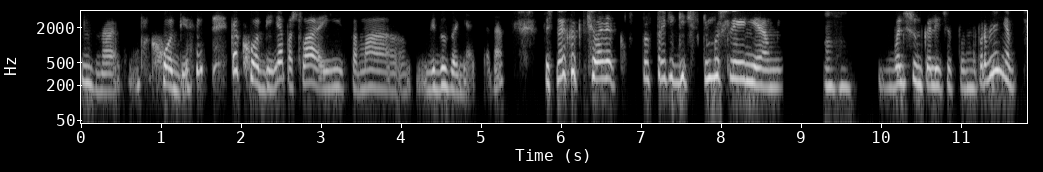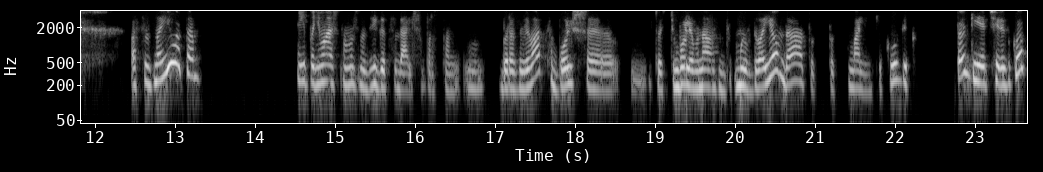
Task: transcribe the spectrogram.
не знаю, хобби. как хобби. Я пошла и сама веду занятия, да. То есть, ну, я как человек со стратегическим мышлением, угу. большим количеством управления, осознаю это и понимаю, что нужно двигаться дальше, просто ну, развиваться больше. То есть, тем более у нас мы вдвоем, да, тут, тут маленький клубик. В итоге я через год,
